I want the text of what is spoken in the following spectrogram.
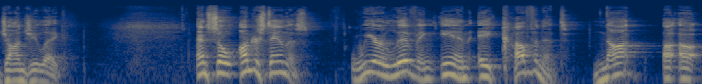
John G. Lake. And so understand this. We are living in a covenant, not a, a,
